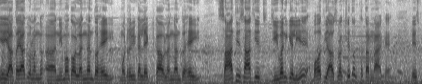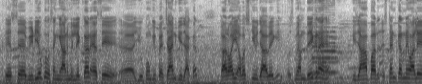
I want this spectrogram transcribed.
ये यातायात उल्लंघन नियमों का उल्लंघन तो है ही मोटर व्हीकल एक्ट का उल्लंघन तो है ही। साथ ही साथ ये जीवन के लिए बहुत ही असुरक्षित और ख़तरनाक है। इस इस वीडियो को संज्ञान में लेकर ऐसे युवकों की पहचान की जाकर कार्रवाई अवश्य की जाएगी। उसमें हम देख रहे हैं कि जहाँ पर स्टंट करने वाले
